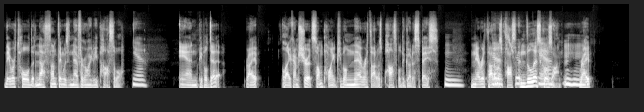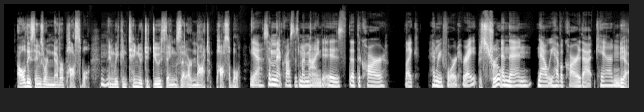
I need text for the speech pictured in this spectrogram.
they were told that not, something was never going to be possible Yeah. and people did it, right? Like I'm sure at some point people never thought it was possible to go to space, Mm. never thought Yeah, it was possible. true. And the list Yeah. goes on, Mhm. right? All these things were never possible. Mhm. And we continue to do things that are not possible. Yeah. Something that crosses my mind is that the car, like Henry Ford, right? It's true. And then now we have a car that can yeah.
